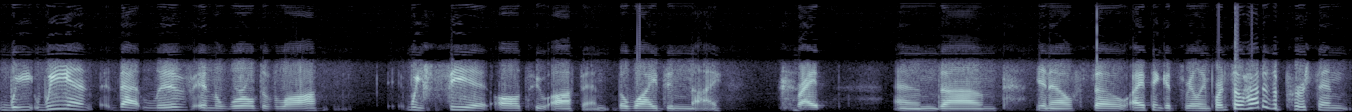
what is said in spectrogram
we we in, that live in the world of law, we see it all too often. The why didn't I? Right. and um, you know, so I think it's really important. So, how does a person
